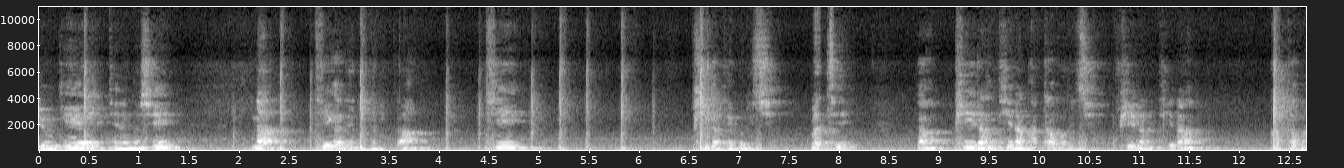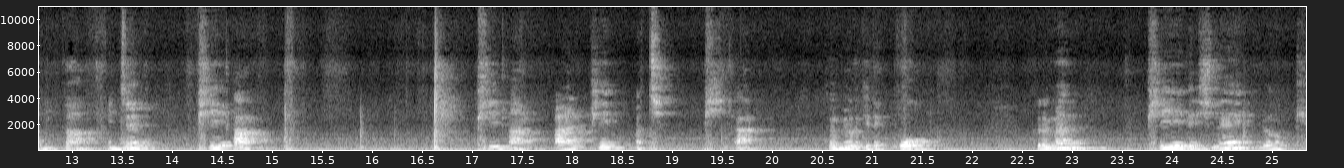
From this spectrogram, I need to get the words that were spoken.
요게 되는 것이 not T가 되는 거니까 T P가 돼버리지. 맞지? 가 P랑 T랑 같아 버리지. P랑 T랑 같아 보니까 이제 PR PR RP 맞지? PR 그럼 이렇게 됐고 그러면 P 대신에 이렇게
